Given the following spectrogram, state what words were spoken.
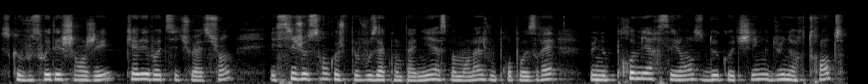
ce que vous souhaitez changer, quelle est votre situation. Et si je sens que je peux vous accompagner, à ce moment-là, je vous proposerai une première séance de coaching d'une heure trente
